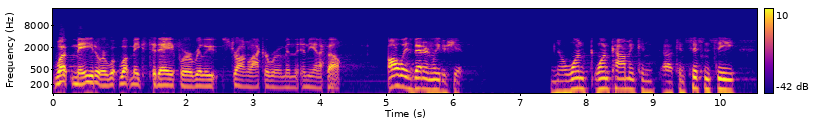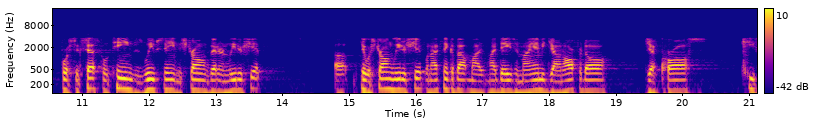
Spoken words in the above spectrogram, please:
what made or what what makes today for a really strong locker room in the in the NFL? Always veteran leadership. You know, one one common con, uh, consistency for successful teams, as we've seen, is strong veteran leadership. Uh, there was strong leadership when I think about my my days in Miami. John Offerdahl, Jeff Cross, Keith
